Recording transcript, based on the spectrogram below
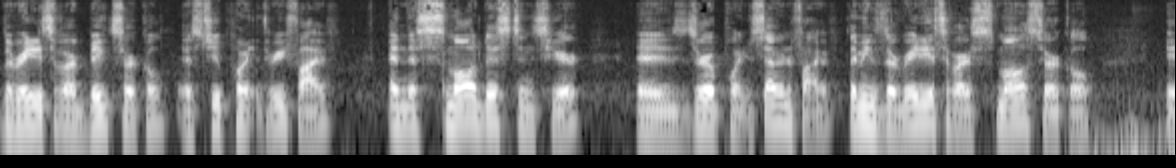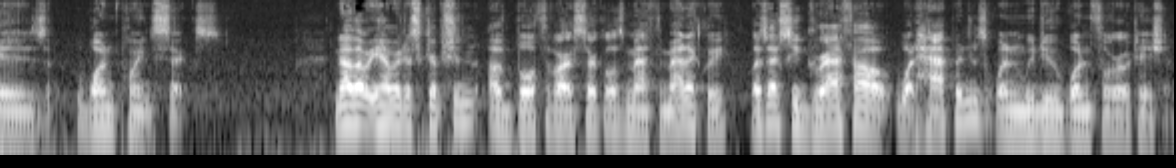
the radius of our big circle is 2.35, and this small distance here is 0.75, that means the radius of our small circle is 1.6. Now that we have a description of both of our circles mathematically, let's actually graph out what happens when we do one full rotation.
